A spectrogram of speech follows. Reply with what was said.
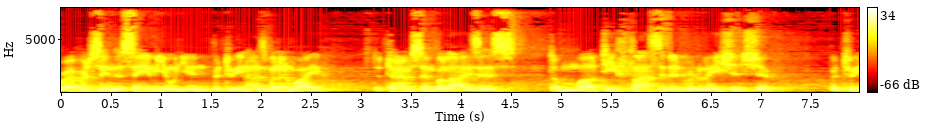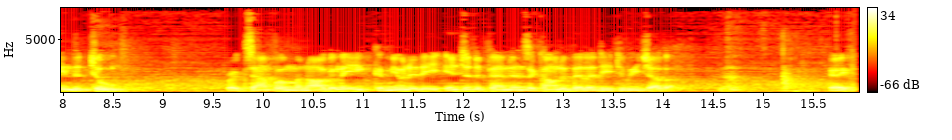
Referencing the same union between husband and wife, the term symbolizes the multifaceted relationship between the two. For example, monogamy, community, interdependence, accountability to each other. Okay,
